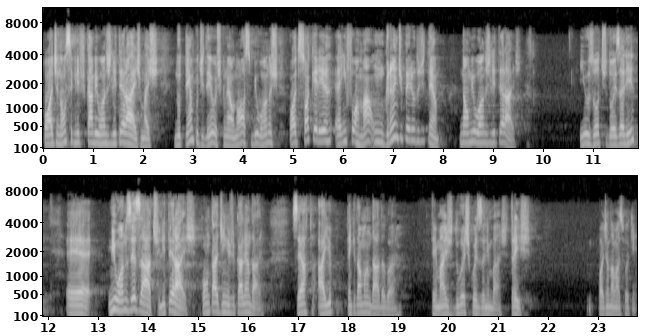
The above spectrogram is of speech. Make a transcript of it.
pode não significar mil anos literais, mas no tempo de Deus, que não é o nosso, mil anos pode só querer é, informar um grande período de tempo, não mil anos literais. E os outros dois ali, é, mil anos exatos, literais, contadinhos de calendário, certo? Aí tem que dar uma andada agora. Tem mais duas coisas ali embaixo, três. Pode andar mais um pouquinho.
